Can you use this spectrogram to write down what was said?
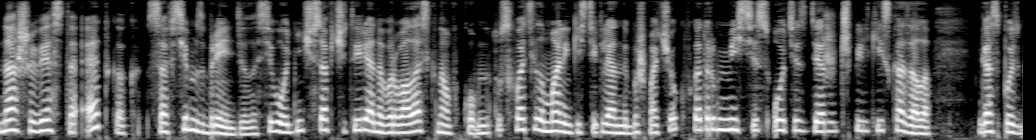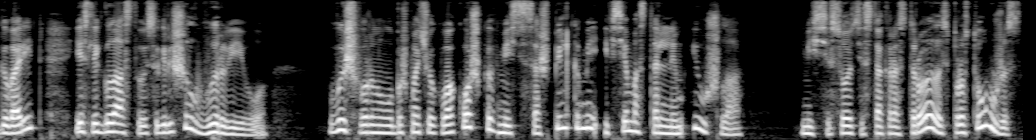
Наша Веста Эдкак совсем сбрендила. Сегодня часа в четыре она ворвалась к нам в комнату, схватила маленький стеклянный башмачок, в котором миссис Отис держит шпильки, и сказала, «Господь говорит, если глаз твой согрешил, вырви его». Вышвырнула башмачок в окошко вместе со шпильками и всем остальным и ушла. Миссис Отис так расстроилась, просто ужас.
